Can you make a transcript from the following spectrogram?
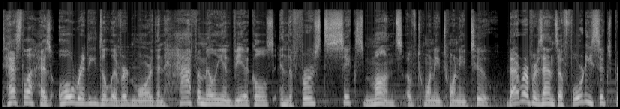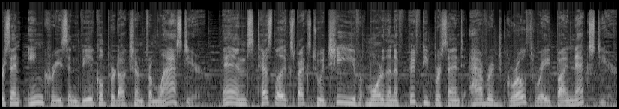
Tesla has already delivered more than half a million vehicles in the first six months of 2022. That represents a 46% increase in vehicle production from last year, and Tesla expects to achieve more than a 50% average growth rate by next year.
